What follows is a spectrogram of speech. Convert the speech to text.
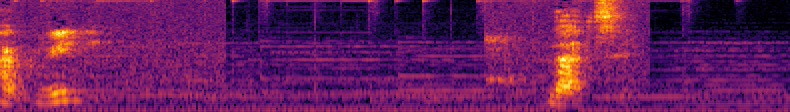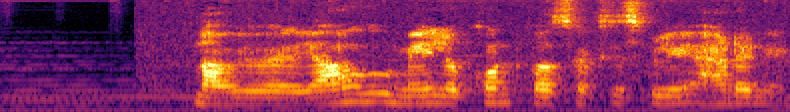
agree. That's it. Now your Yahoo mail account was successfully added in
